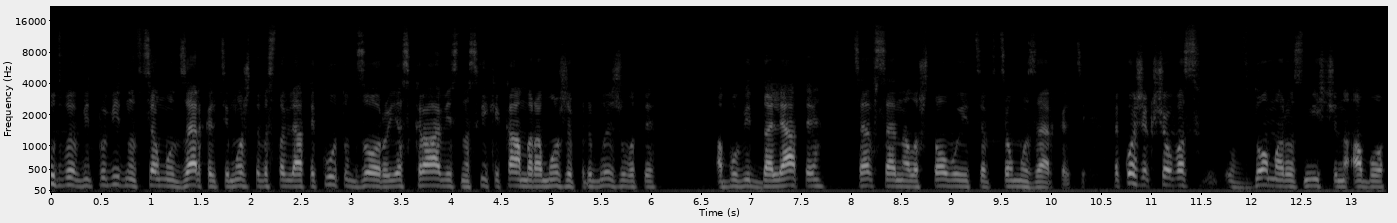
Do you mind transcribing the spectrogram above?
Тут ви відповідно в цьому дзеркальці можете виставляти кут обзору, яскравість, наскільки камера може приближувати або віддаляти. Це все налаштовується в цьому зеркальці. Також, якщо у вас вдома розміщено або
